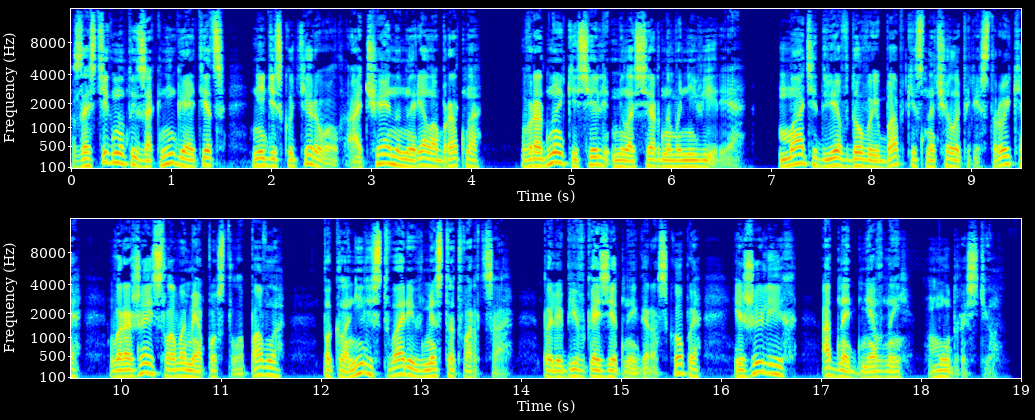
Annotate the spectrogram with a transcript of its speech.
Застигнутый за книгой отец не дискутировал, а отчаянно нырял обратно в родной кисель милосердного неверия. Мать и две вдовые бабки с начала перестройки, выражаясь словами апостола Павла, поклонились твари вместо Творца, полюбив газетные гороскопы и жили их однодневной мудростью.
